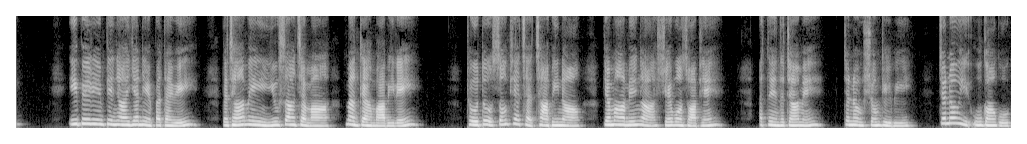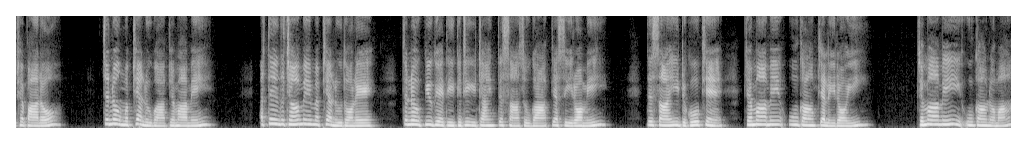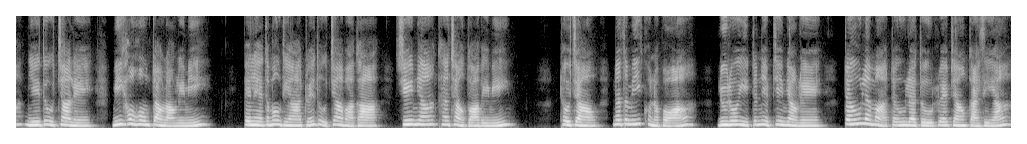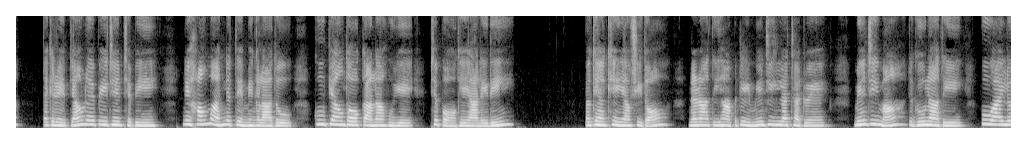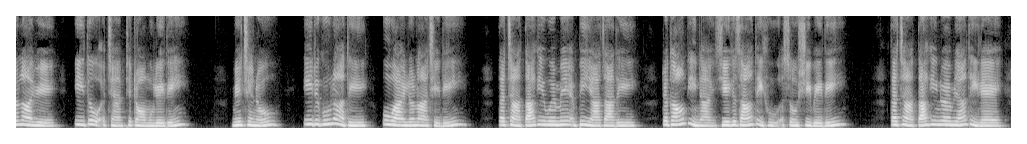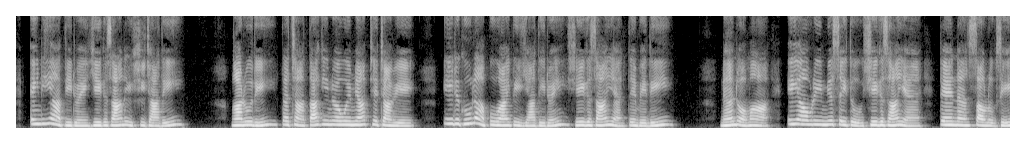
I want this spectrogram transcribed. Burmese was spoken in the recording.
ဤပေရင်ပညာရက်နှင့်ပတ်သက်၍တကြားမင်း၏ယူဆချက်မှာမှန်ကန်ပါပြီလေထို့သို့ဆုံးဖြတ်ချက်ချပြီးနောက်မြမမင်းကရဲဝန်စွာဖြင့်အသင်တကြားမင်းကျွန်ုပ်ရှုံးကြပြီကျွန်ုပ်၏ဦးခေါင်းကိုဖြတ်ပါတော့ကျွန်ုပ်မဖြတ်လို့ပါမြမမင်းအသင်တကြားမင်းမဖြတ်လို့တော့လဲကျွန်ုပ်ပြုခဲ့သည့်ဂတိအတိုင်းတစ္ဆာဆိုကပြက်စီတော့မည် တစ္ဆာဤတကိုးဖြင့်မြမမင်းဦးခေါင်းပြက်လေတော့၏မြမမင်းဦးခေါင်းတော်မှာမြေသို့ကျလင်မိဟုံဟုံတောင်လောင်လိမ့်မည်ပင်လယ်သမုတ်တရားတွင်းသို့ကျပါကရေများခန်းချောက်သွားပြီမည်ထို့ကြောင့်နတ်သမီးခုနှစ်ပေါ်အားလူတို့၏တနစ်ပြည့်မြောက်လင်တအူးလက်မှတအူးလက်သို့လွှဲပြောင်းကင်စီရာတက္ကရာပြောင်းလဲပေးခြင်းဖြစ်ပြီးနှစ်ဟောင်းမှနှစ်သိမင်္ဂလာသို့ကူးပြောင်းသောကာလဟု၍ဖြစ်ပေါ်ခဲ့ရလေသည် ပကံခင်ရောက်ရှိသောနရတိဟပတိမင်းကြီးလက်ထက်တွင်မင်းကြီးမှာတကူးလာသည်ပူအိုင်လွန်းလာ၍ဤသို့အကြံဖြစ်တော်မူလေသည်မင်းချင်းတို့ဤတကူးလာသည်ပူအိုင်လွန်းလာချေသည်တကြတာကီဝင်မင်းအပိယာကြသည်တကောင်းပြည်၌ရေကစားသည်ဟုအဆိုရှိပေသည်တကြတာကီနွယ်များသည်လည်းအိန္ဒိယပြည်တွင် ရေကစားလေရှိကြသည်ငါတို့သည်တကြတာကီနွယ်ဝင်များဖြစ်ကြ၍ ဤတကူးလာပူအိုင်းသည့်ရာသီတွင် ရေကစားရန်တင်ပေသည်နန်းတော်မှအေယာဝတီမြစ်စိတ်သို့ရေကစားရန်တဲနန်းဆောက်လုပ်စီ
